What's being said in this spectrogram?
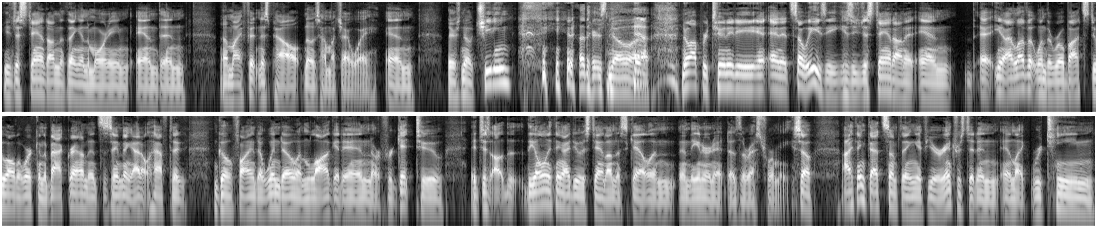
you just stand on the thing in the morning, and then uh, MyFitnessPal knows how much I weigh, and there's no cheating. you know, there's no uh, yeah. no opportunity, and it's so easy because you just stand on it. And uh, you know, I love it when the robots do all the work in the background. And it's the same thing. I don't have to go find a window and log it in or forget to. It just the only thing I do is stand on the scale, and and the internet does the rest for me. So I think that's something if you're interested in in like routine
